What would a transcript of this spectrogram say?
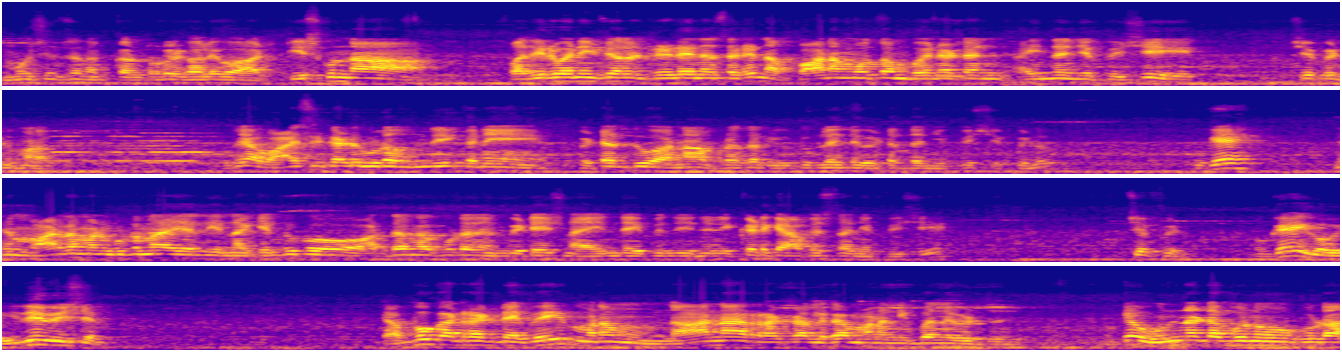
ఎమోషన్స్ నాకు కంట్రోల్ కాలేవు. తీసుకున్న పది ఇరవై నిమిషాలు ట్రేడ్ అయినా సరే నా పానం మొత్తం పోయినట్టు అయిందని చెప్పేసి చెప్పిండు మనకు. ఓకే వాయిస్ రికార్డు కూడా ఉంది కానీ పెట్టద్దు అన్న బ్రదర్ యూట్యూబ్లో అయితే పెట్టద్దు అని చెప్పేసి చెప్పిండు. ఓకే? నేను మారదాం అనుకుంటున్నా అది నాకు ఎందుకో అర్థం కాకుండా నేను మెడిటేషన్ అయింది అయిపోయింది నేను ఇక్కడికి ఆపేస్తా అని చెప్పేసి చెప్పిండు. ఓకే ఇగో ఇదే విషయం. డబ్బుకు అట్రాక్ట్ అయిపోయి మనం నానా రకాలుగా మనల్ని ఇబ్బంది పెడుతుంది. ఓకే ఉన్న డబ్బును కూడా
